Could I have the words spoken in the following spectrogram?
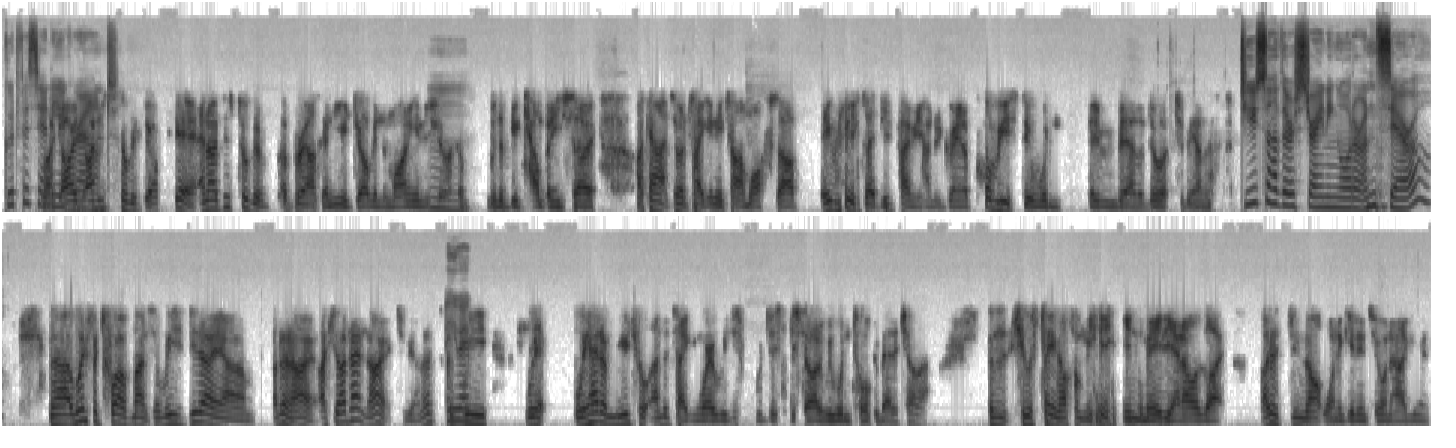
Good for standing like I, I just took a job. Yeah, and I just took a, a like a new job in the mining industry, Mm. like a, with a big company. So I can't sort of take any time off. So even if they did pay me a hundred grand, I probably still wouldn't even be able to do it. To be honest. Do you still have the restraining order on Sarah? No, I went for 12 months and we did a, um, I don't know. Actually, I don't know, to be honest. Because we, we, we had a mutual undertaking where we just, we just decided we wouldn't talk about each other. Because she was teeing off on me in the media and I was like, I just do not want to get into an argument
